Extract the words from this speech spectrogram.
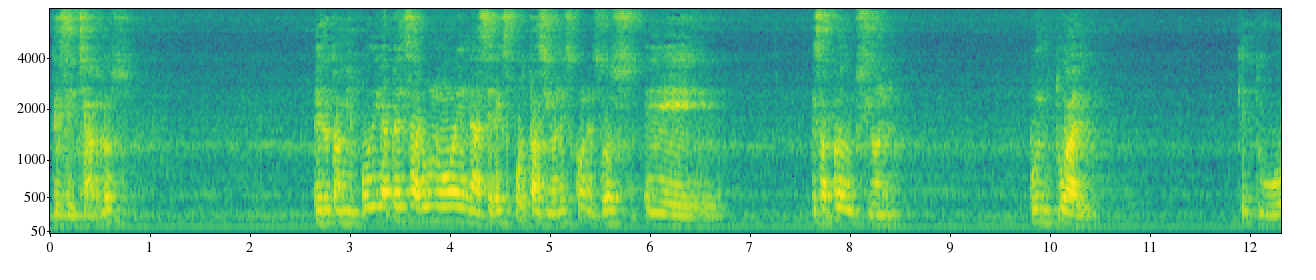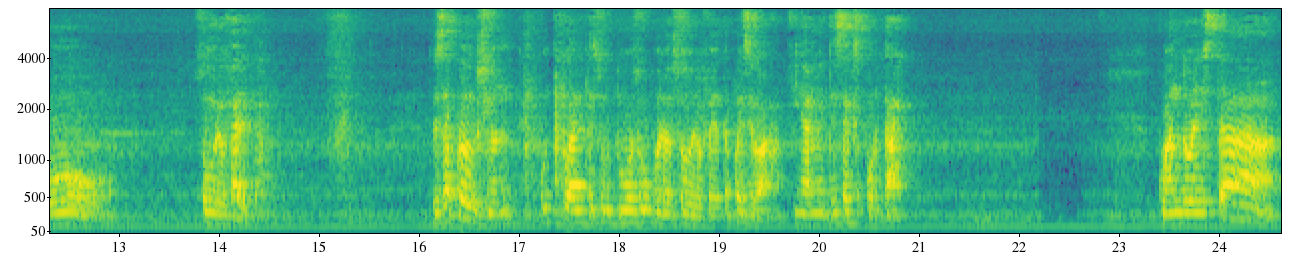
desecharlos. Pero también podría pensar uno en hacer exportaciones con esos, eh, esa producción puntual que tuvo sobre oferta. Esa producción puntual que tuvo sobre oferta, pues se va finalmente a exportar. Cuando esta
